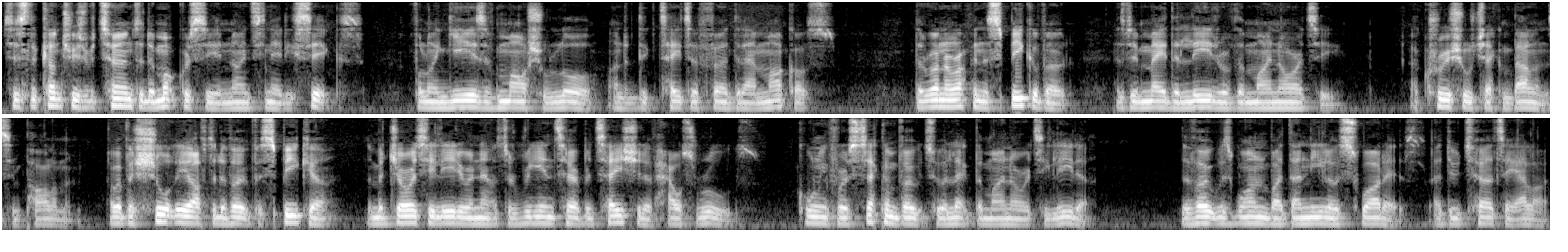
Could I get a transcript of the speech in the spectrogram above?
Since the country's return to democracy in 1986, following years of martial law under dictator Ferdinand Marcos, the runner up in the Speaker vote has been made the leader of the minority, a crucial check and balance in Parliament. However, shortly after the vote for Speaker, the majority leader announced a reinterpretation of House rules, calling for a second vote to elect the minority leader. The vote was won by Danilo Suarez, a Duterte ally.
